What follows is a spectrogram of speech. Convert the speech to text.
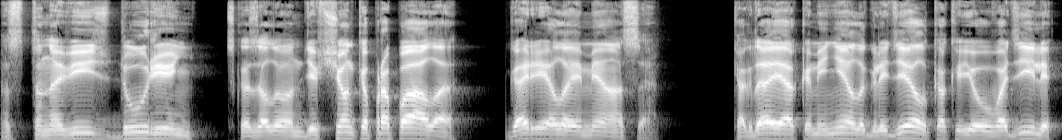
«Остановись, дурень!» — сказал он. «Девчонка пропала. горелое мясо. Когда я окаменел и глядел, как ее уводили,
